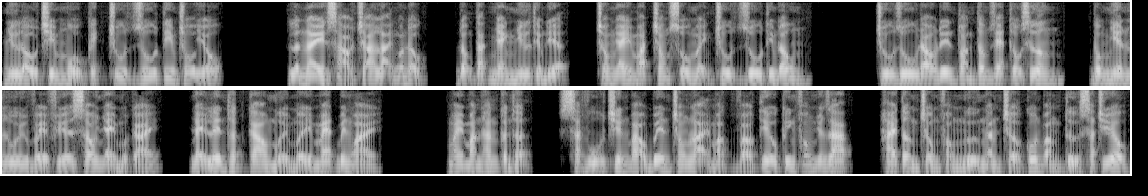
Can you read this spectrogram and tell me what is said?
như đầu chim mổ kích chu du tim chỗ yếu. Lần này xảo trá lại ngon độc, động tác nhanh như thiểm điện, trong nháy mắt trong số mệnh chu du tim đông. Chu du đau đến toàn tâm rét thấu xương đông nhiên lui về phía sau nhảy một cái, nhảy lên thật cao mười mấy mét bên ngoài. May mắn hắn cẩn thận, sát vũ chiến bảo bên trong lại mặc vào tiêu kinh phong nhẫn giáp, hai tầng trồng phòng ngự ngăn trở côn bằng tử sát chiêu.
